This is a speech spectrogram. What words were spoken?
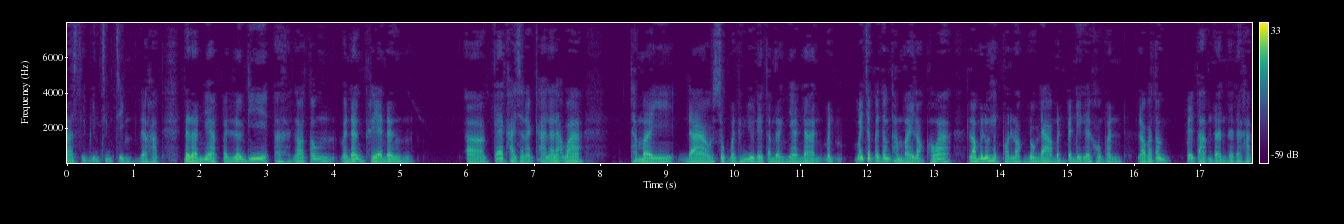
ราศีมีนจริง ๆ นะครับ ดังนั้นเนี่ยเป็นเรื่องที่เราต้องมานั่งเคลียร์นั่งแก้ไขสถานการณ์แล้วแหละว่าทำไมดาวศุกร์มันถึงอยู่ในตำแหน่งนี้นาน มันไม่จำเป็นต้องทำไมหรอก เพราะว่าเราไม่รู้เหตุผลหรอกดวงดาวมันเป็นอย่างนั้นของมัน เราก็ต้องไปตามนั้นนะครับ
